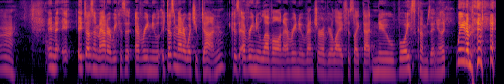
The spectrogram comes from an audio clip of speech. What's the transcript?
Hmm. And it, it doesn't matter because it, every new, it doesn't matter what you've done because every new level and every new venture of your life is like that new voice comes in. You're like, wait a minute.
